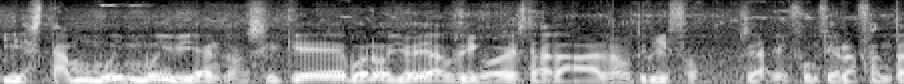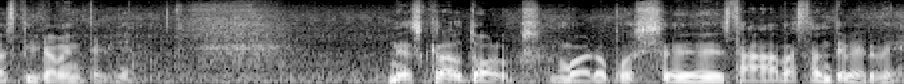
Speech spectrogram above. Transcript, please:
y está muy, muy bien. Así que, bueno, yo ya os digo, esta la, utilizo, o sea, que funciona fantásticamente bien. Nextcloud Talks, bueno, pues eh, está bastante verde.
